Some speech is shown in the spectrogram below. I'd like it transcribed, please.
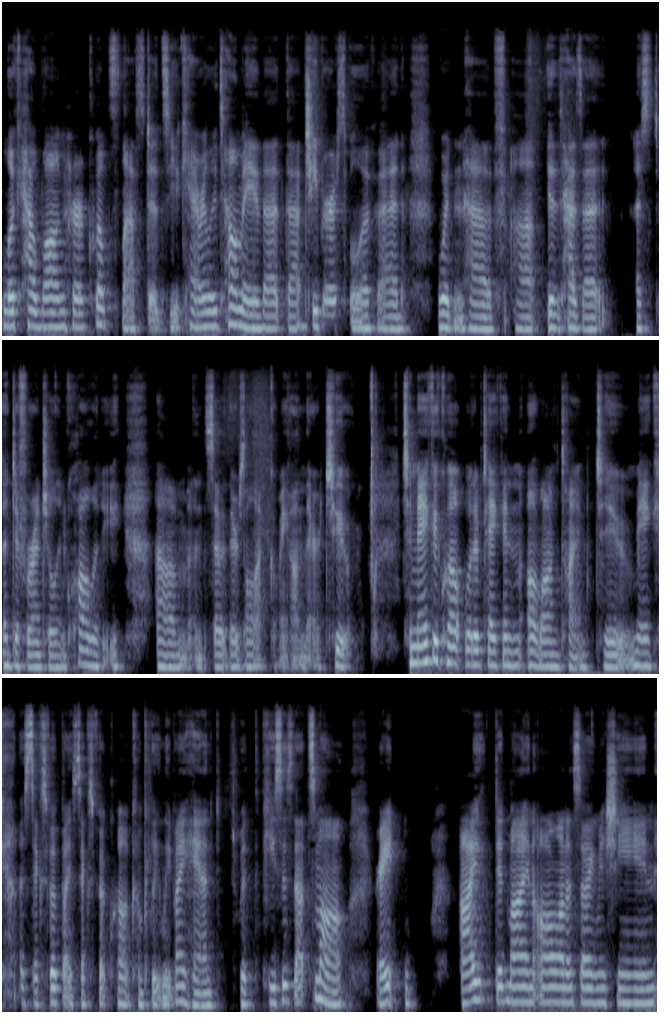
look how long her quilts lasted. So you can't really tell me that that cheaper spool of thread wouldn't have, uh, it has a, a, a differential in quality. Um, and so there's a lot going on there too. To make a quilt would have taken a long time to make a six foot by six foot quilt completely by hand with pieces that small, right? I did mine all on a sewing machine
